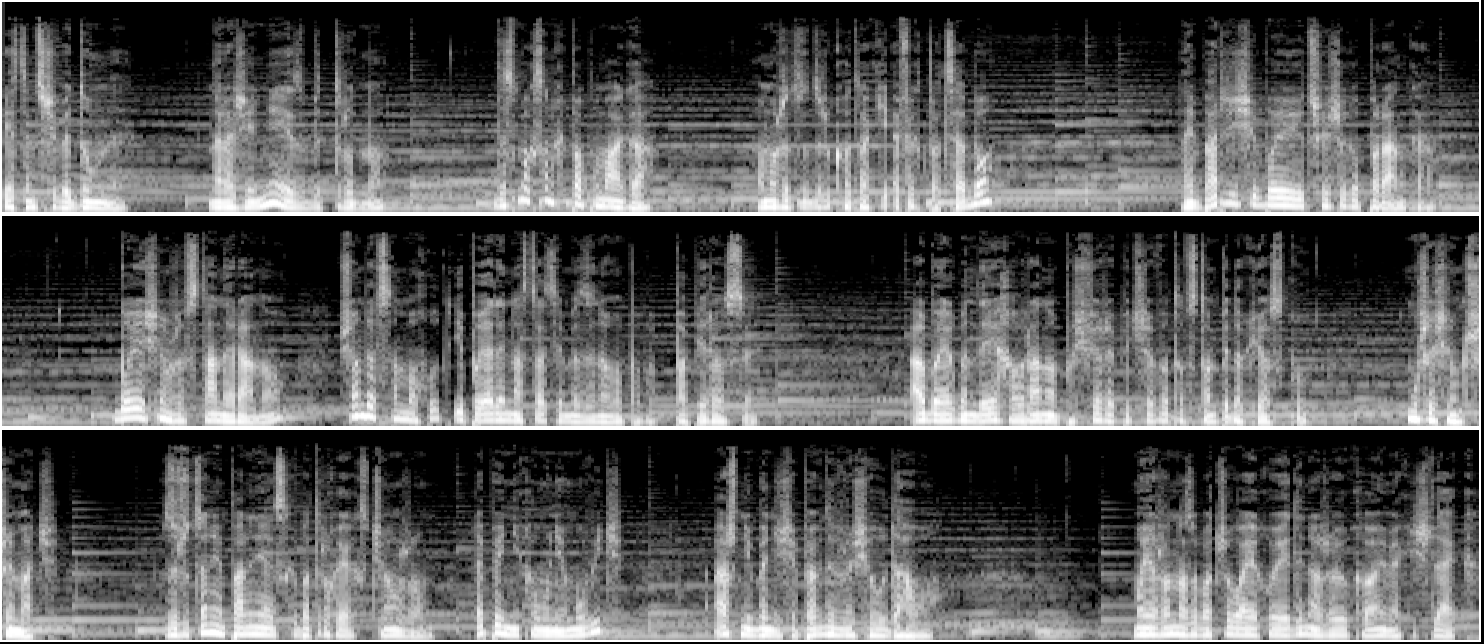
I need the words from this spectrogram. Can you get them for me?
Jestem z siebie dumny. Na razie nie jest zbyt trudno. Desmoxon chyba pomaga. A może to tylko taki efekt placebo? Najbardziej się boję jutrzejszego poranka. Boję się, że wstanę rano, wsiądę w samochód i pojadę na stację benzynową po papierosy. Albo jak będę jechał rano po świeże pieczywo, to wstąpię do kiosku. Muszę się trzymać. Zrzucenie palenia jest chyba trochę jak z ciążą. Lepiej nikomu nie mówić, aż nie będzie się pewnym, że się udało. Moja żona zobaczyła jako jedyna, że łykałem jakiś lek,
